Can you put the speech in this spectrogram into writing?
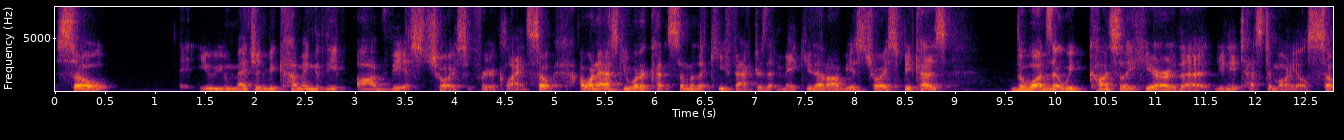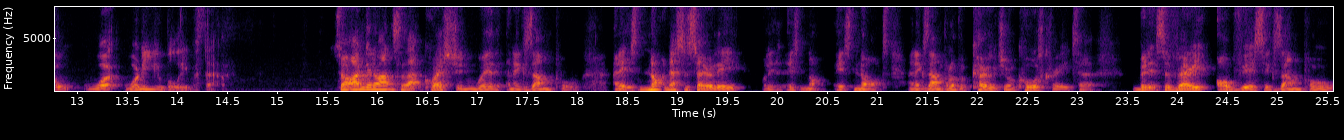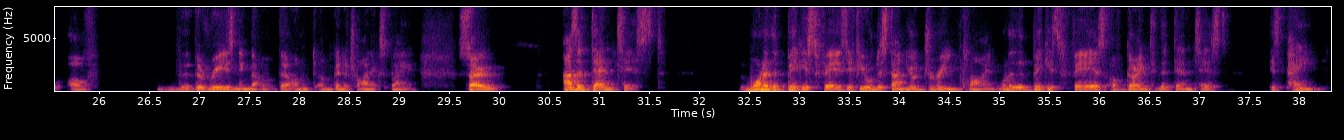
So you, you mentioned becoming the obvious choice for your clients. So I want to ask you, what are some of the key factors that make you that obvious choice? Because the ones that we constantly hear are that you need testimonials. So what what do you believe with that? So I'm going to answer that question with an example, and it's not necessarily well, it's not it's not an example of a coach or course creator, but it's a very obvious example of the, the reasoning that, that I'm, I'm going to try and explain. So as a dentist, one of the biggest fears, if you understand your dream client, one of the biggest fears of going to the dentist is pain.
